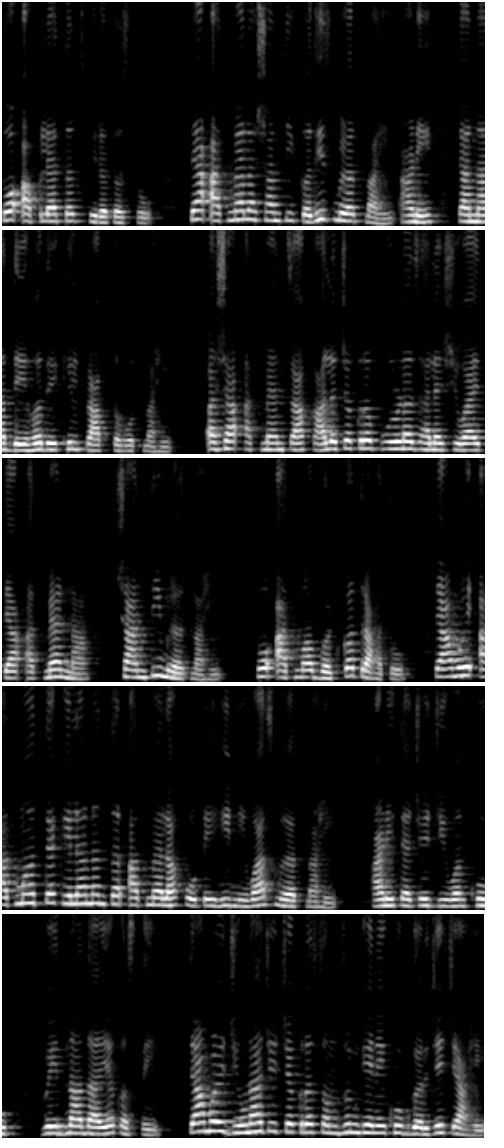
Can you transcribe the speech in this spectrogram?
तो आपल्यातच फिरत असतो. त्या आत्म्याला शांती कधीच मिळत नाही आणि त्यांना देह देखील प्राप्त होत नाही. अशा आत्म्यांचा कालचक्र पूर्ण झाल्याशिवाय त्या आत्म्यांना शांती मिळत नाही. तो आत्मा भटकत राहतो. त्यामुळे आत्महत्या केल्यानंतर आत्म्याला कोठेही निवास मिळत नाही आणि त्याचे जीवन खूप वेदनादायक असते. त्यामुळे जीवनाचे चक्र समजून घेणे खूप गरजेचे आहे.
